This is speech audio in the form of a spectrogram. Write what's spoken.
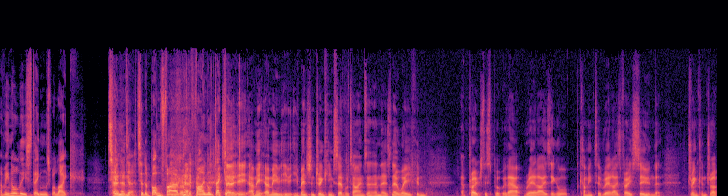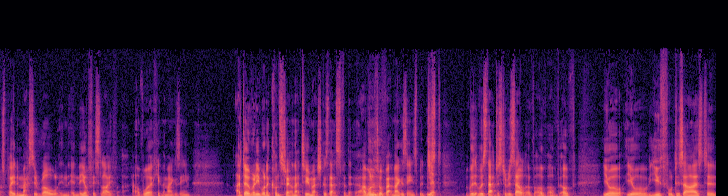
I mean all these things were like And- and- tinder to the bonfire of the final decade. So I I mean, I mean, you, you mentioned drinking several times, and, and there's no way you can approach this book without realizing or coming to realize very soon that drink and drugs played a massive role in in the office life of working at the magazine. I don't really want to concentrate on that too much because that's for the, I want to talk about magazines, but just was, was that just a result of of, of, of your your youthful desires to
